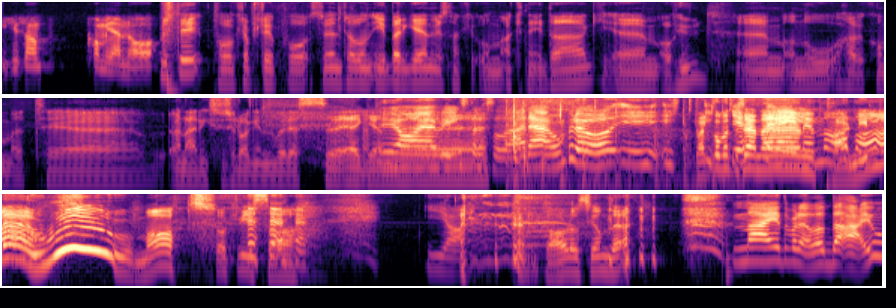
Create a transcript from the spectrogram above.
Ikke sant? Kom igjen nå. Musti på Kroppsliv på Studentradioen i Bergen. Vi snakker om akne i dag, um, og hud. Um, og nå har vi kommet til ernæringsfysiologen vår egen Ja, jeg vil stresse stressa der. Jeg må prøve å i- ikke Velkommen til scenen. Pernille! Woo! Mat og kviser. Ja. Hva har du å si om det? Nei, det var det. da. Det er jo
